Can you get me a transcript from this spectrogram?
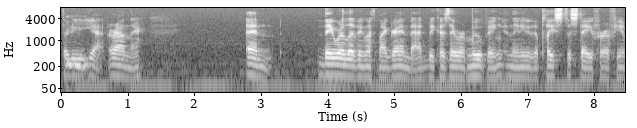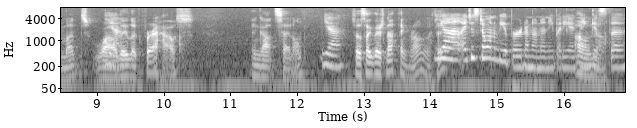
30, Mhm. yeah, around there. And they were living with my granddad because they were moving and they needed a place to stay for a few months while Yeah. they looked for a house and got settled. Yeah. So it's like there's nothing wrong with it. Yeah, I just don't want to be a burden on anybody. I Oh, think is no. the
